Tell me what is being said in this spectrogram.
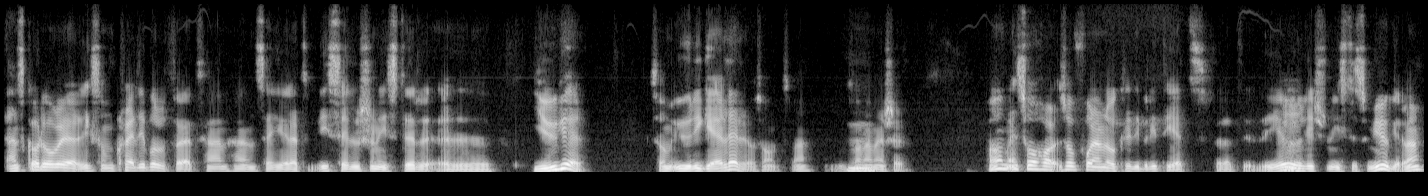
han ska då vara liksom credible för att han, han säger att vissa illusionister uh, ljuger som Uri Geller och sånt va? Sådana mm. människor. Ja men så, har, så får han då kredibilitet för att det är ju mm. illusionister som ljuger va?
